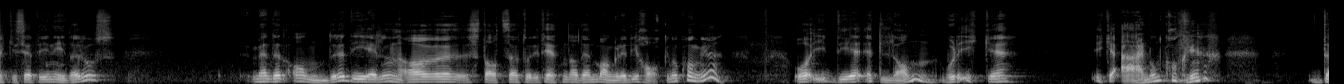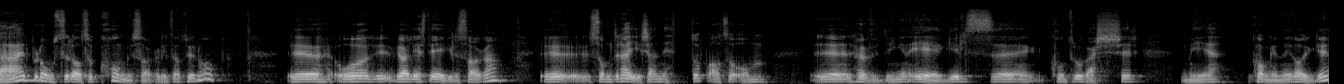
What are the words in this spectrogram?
erkesetet i Nidaros. Men den andre delen av statsautoriteten, da, den mangler. De har ikke noen konge. Og i det et land hvor det ikke, ikke er noen konge, der blomstrer altså kongesagalitteraturen opp. Eh, og vi, har lest Egelsaga, eh, som dreier seg nettopp altså om Eh, høvdingen Egils eh, kontroverser med kongen i Norge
